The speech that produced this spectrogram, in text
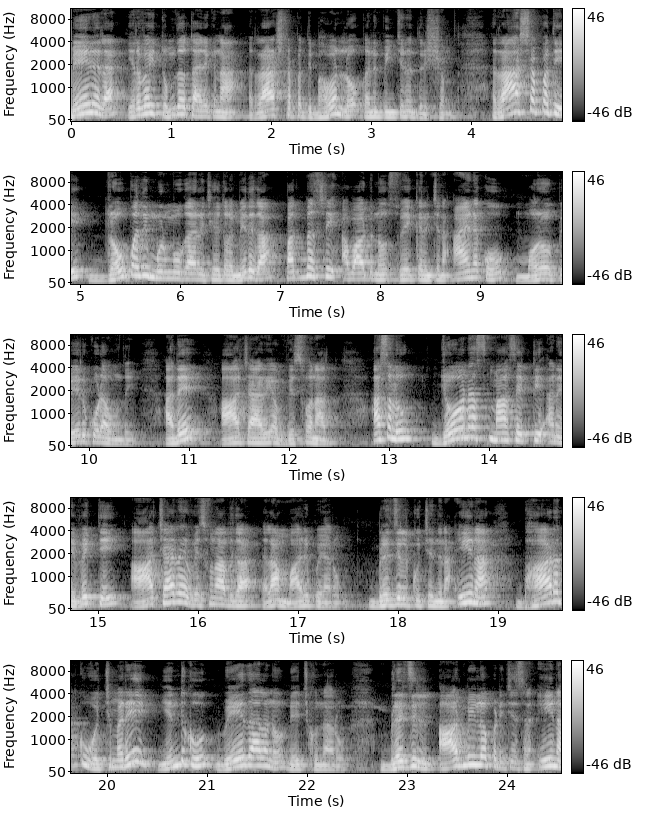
మే నెల ఇరవై తొమ్మిదో తారీఖున రాష్ట్రపతి భవన్లో కనిపించిన దృశ్యం. రాష్ట్రపతి ద్రౌపది ముర్ము గారి చేతుల మీదుగా పద్మశ్రీ అవార్డును స్వీకరించిన ఆయనకు మరో పేరు కూడా ఉంది. అదే ఆచార్య విశ్వనాథ్. అసలు జోనస్ మాసెట్టి అనే వ్యక్తి ఆచార్య విశ్వనాథ్గా ఎలా మారిపోయారు? బ్రెజిల్కు చెందిన ఈయన భారత్కు వచ్చి మరీ ఎందుకు వేదాలను నేర్చుకున్నారు? బ్రెజిల్ ఆర్మీలో పనిచేసిన ఈయన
